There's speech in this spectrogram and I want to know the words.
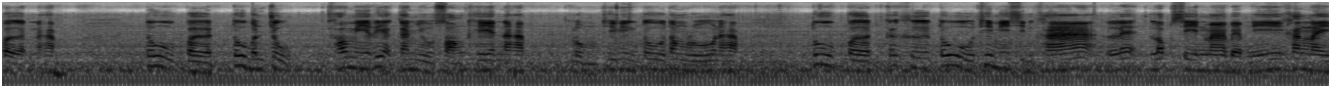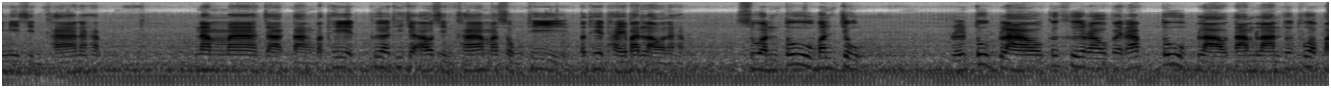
เปิดนะครับ ตู้เปิดตู้บรรจุ เขามีเรียกกันอยู่ 2 เคสนะครับ กลุ่มที่วิ่งตู้ต้องรู้นะครับ ตู้เปิดก็คือตู้ที่มีสินค้าและล็อกซีนมาแบบนี้ข้างในมีสินค้านะครับนำมาจากต่างประเทศเพื่อที่จะเอาสินค้ามาส่งที่ประเทศไทยบ้านเรานะครับ ส่วนตู้บรรจุ หรือตู้เปล่าก็คือเราไปรับตู้เปล่าตามร้านทั่วๆไป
